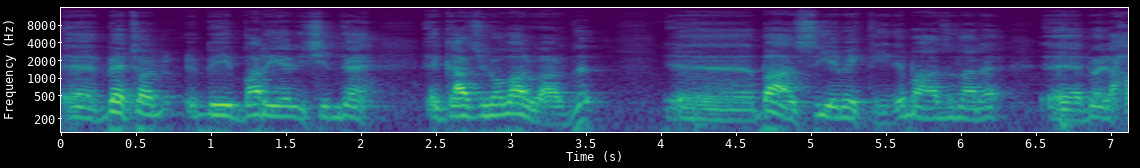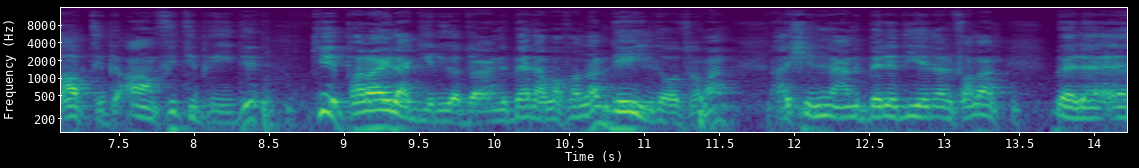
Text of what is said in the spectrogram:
e, beton bir bariyer içinde e, gazinolar vardı. E, bazısı yemekliydi, bazıları e, böyle halk tipi, amfi tipiydi. Ki parayla giriyordu yani bedava falan değildi o zaman. Ha şimdi hani belediyeler falan böyle e,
